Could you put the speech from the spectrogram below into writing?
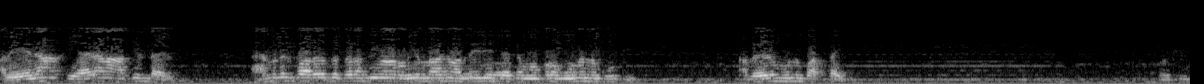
അത് ഏതാ ഏതാണ് ആദ്യം ഉണ്ടായിരുന്നു അഹമ്മദ് ഫാറൂഖ് തുറന്നിമാർ റബിയുള്ളാഹിന് വന്നതിന് ശേഷം മൂപ്പറ മൂന്നെണ്ണം കൂട്ടി. അപ്പൊ ഏഴും മൂന്നും പത്തായി. കൂട്ടില്ല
